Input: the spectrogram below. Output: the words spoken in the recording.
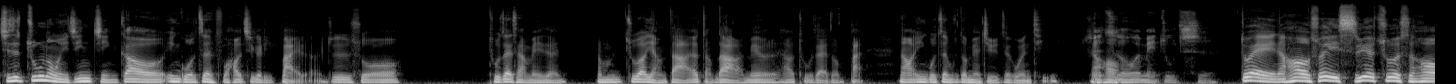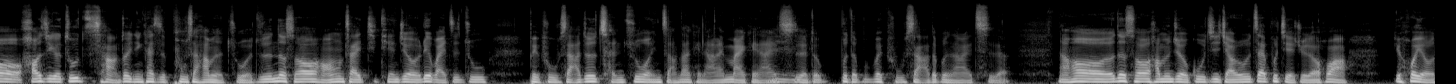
其实猪农已经警告英国政府好几个礼拜了，就是说屠宰场没人，我们猪要养大，要长大了，没有人要屠宰怎么办？然后英国政府都没有解决这个问题。所以然后之后会没猪吃。对，然后所以十月初的时候，好几个猪场都已经开始扑杀他们的猪了。就是那时候好像才几天，就有六百只猪被扑杀，就是成猪哦，你长大可以拿来卖，可以拿来吃的，嗯都不得不被扑杀，都不能拿来吃的。然后那时候他们就有估计，假如再不解决的话，就会有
